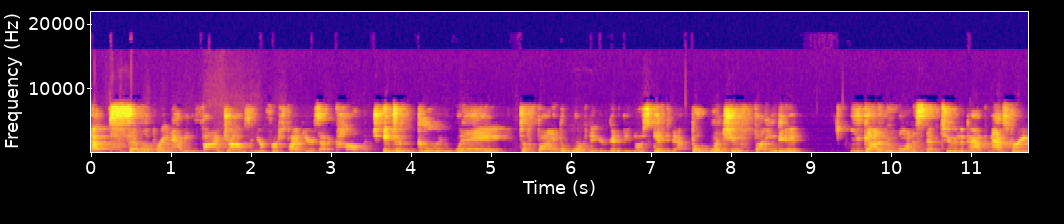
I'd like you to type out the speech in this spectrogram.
uh, celebrate having five jobs in your first five years out of college. It's a good way to find the work that you're going to be most gifted at. But once you find it, you got to move on to step two in the path to mastery,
